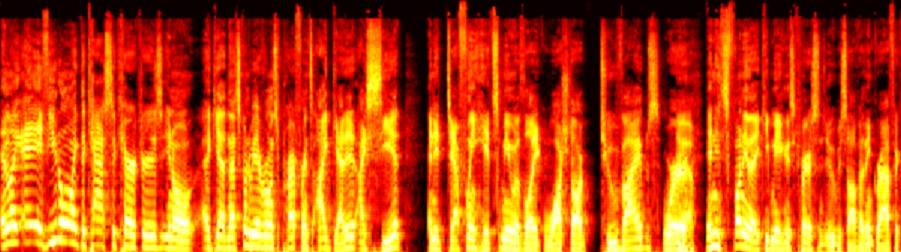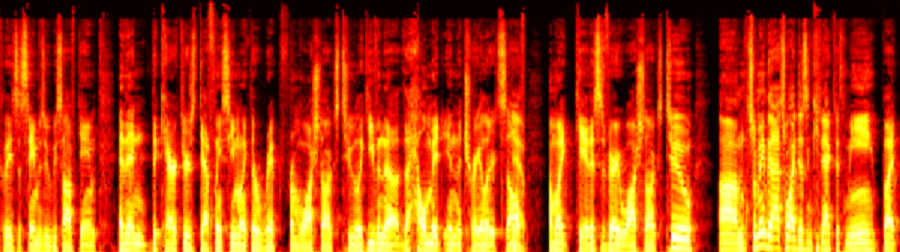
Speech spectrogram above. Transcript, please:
And like, if you don't like the cast of characters, you know, again, that's going to be everyone's preference. I get it, I see it, and it definitely hits me with like Watchdog 2 vibes where Yeah. and it's funny that I keep making this comparison to Ubisoft. I think graphically it's the same as Ubisoft game and then the characters definitely seem like they're ripped from Watch Dogs 2 like even the the helmet in the trailer itself. Yeah. I'm like, "Okay, this is very Watch Dogs 2." Um, so maybe that's why it doesn't connect with me. But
